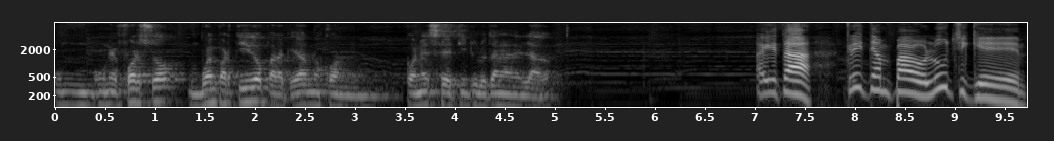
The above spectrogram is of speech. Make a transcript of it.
un, un esfuerzo, un buen partido para quedarnos con, con ese título tan anhelado. Ahí está Cristian Paolucci que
